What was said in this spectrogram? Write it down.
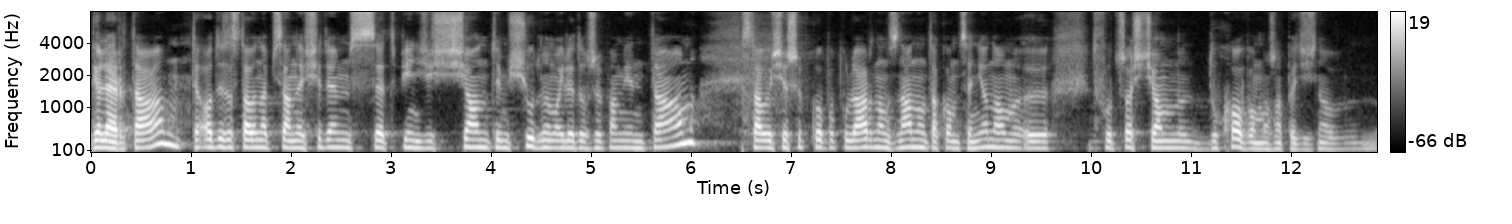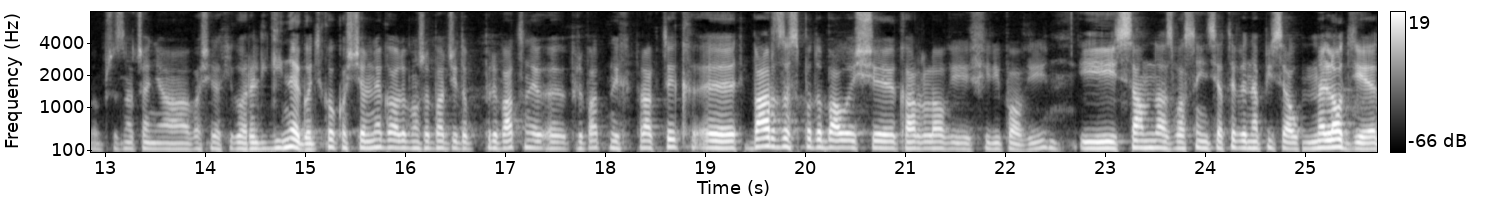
Gellerta. Te ody zostały napisane w 757, o ile dobrze pamiętam. Stały się szybko popularną, znaną, taką cenioną y, twórczością duchową, można powiedzieć, no, przeznaczenia właśnie takiego religijnego, nie tylko kościelnego, ale może bardziej do prywatnych, y, prywatnych praktyk. Y, bardzo spodobały się Karlowi Filipowi i sam na z własnej inicjatywy napisał melodie,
